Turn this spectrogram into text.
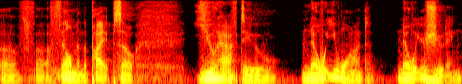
of uh, film in the pipe so you have to know what you want know what you're Mhm. shooting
